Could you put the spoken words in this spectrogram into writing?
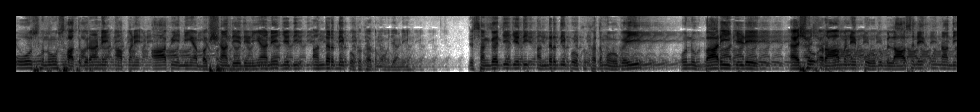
ਉਸ ਨੂੰ ਸਤਿਗੁਰਾਂ ਨੇ ਆਪਣੇ ਆਪ ਹੀ ਇੰਨੀਆਂ ਬਖਸ਼ਾਂ ਦੇ ਦੇਣੀਆਂ ਨੇ, ਜਿਹਦੀ ਅੰਦਰ ਦੀ ਭੁੱਖ ਖਤਮ ਹੋ ਜਾਣੀ। ਤੇ ਸੰਗਤ ਜੀ, ਜਿਹਦੀ ਅੰਦਰ ਦੀ ਭੁੱਖ ਖਤਮ ਹੋ ਗਈ ਉਹਨੂੰ ਬਾਹਰੀ ਜਿਹੜੇ ਐਸ਼ੋ ਆਰਾਮ ਨੇ, ਭੋਗ ਵਿਲਾਸ ਨੇ, ਉਹਨਾਂ ਦੀ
